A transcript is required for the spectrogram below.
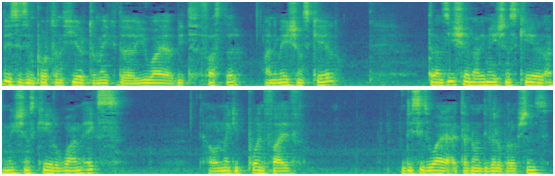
This is important here to make the UI a bit faster. Animation scale. Transition animation scale animation scale 1x I will make it 0.5 this is why I turn on developer options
